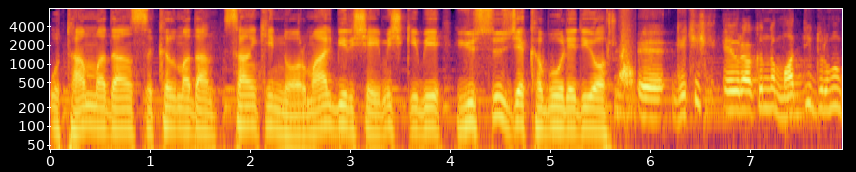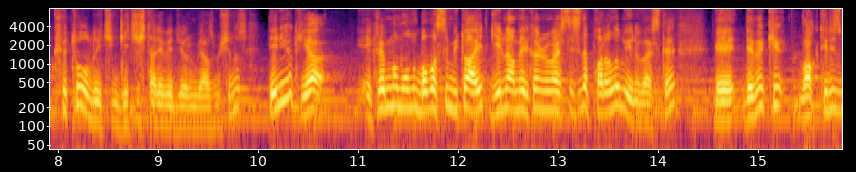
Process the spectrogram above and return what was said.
utanmadan, sıkılmadan, sanki normal bir şeymiş gibi yüzsüzce kabul ediyor. Ee, geçiş evrakında maddi durumum kötü olduğu için geçiş talep ediyorum yazmışsınız. Deniyor ki ya Ekrem İmamoğlu'nun babası müteahhit. Girne Amerikan Üniversitesi de paralı bir üniversite. Ee, demek ki vaktiniz,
